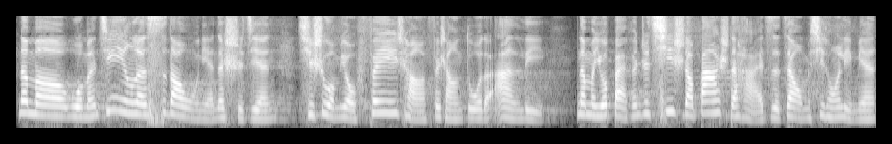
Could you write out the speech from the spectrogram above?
那么我们经营了四到五年的时间，其实我们有非常非常多的案例。那么有百分之七十到八十的孩子在我们系统里面。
